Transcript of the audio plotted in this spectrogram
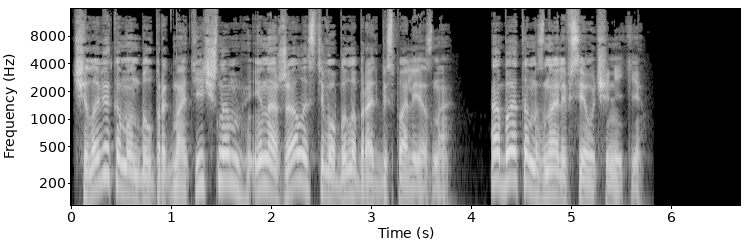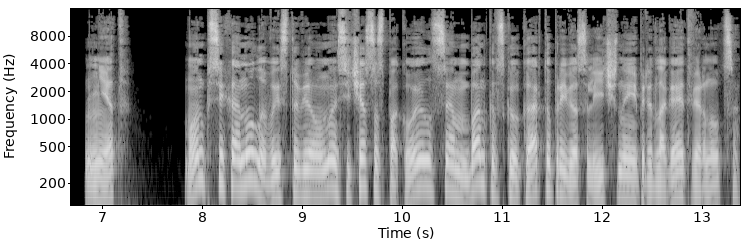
Человеком он был прагматичным, и на жалость его было брать бесполезно. Об этом знали все ученики. Нет. Он психанул и выставил, но сейчас успокоился, банковскую карту привез лично и предлагает вернуться.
